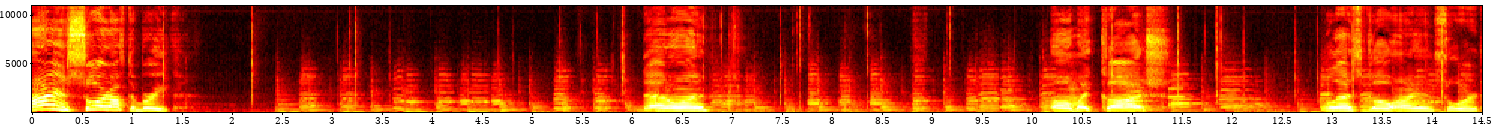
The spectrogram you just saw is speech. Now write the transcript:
Iron sword off the break. That on. Oh my gosh. Let's go, Iron Sword.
